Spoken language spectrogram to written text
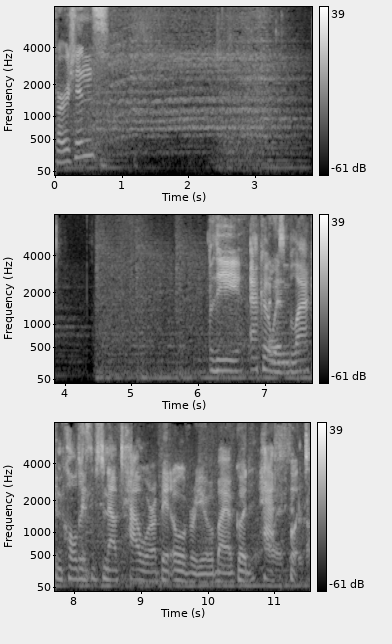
versions? The echo And is black, and Calden seems to now tower a bit over you by a good half Oh, foot.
